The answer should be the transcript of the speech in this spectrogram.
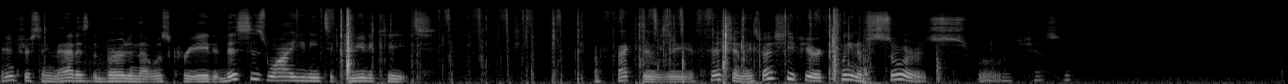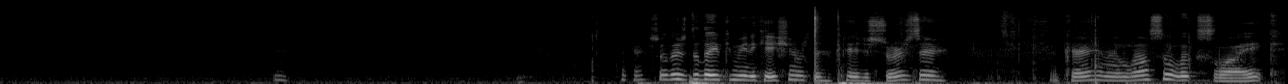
Interesting. That is the burden that was created. This is why you need to communicate effectively, efficiently, especially if you're a Queen of Swords. Whoa, did you see that? Okay, so there's delayed communication with the Page of Swords there. Okay, and it also looks like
